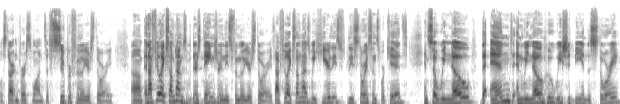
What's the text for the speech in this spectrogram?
We'll start in verse 1. It's a super familiar story. Um, and I feel like sometimes there's danger in these familiar stories. I feel like sometimes we hear these, these stories since we're kids, and so we know the end and we know who we should be in the story.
